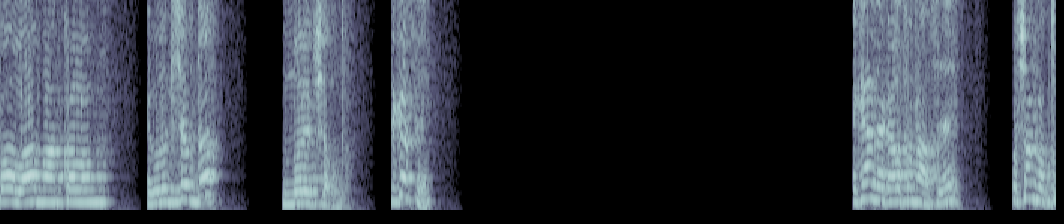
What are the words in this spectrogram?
কলম কলম, এগুলো কি শব্দ? মৌলিক শব্দ। ঠিক আছে? এখানে দেখা আলোচনা আছে। প্রসঙ্গত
